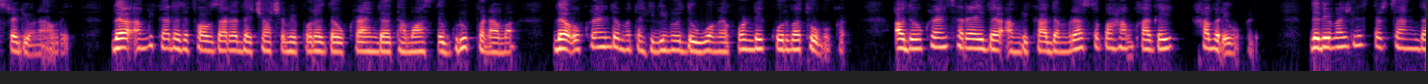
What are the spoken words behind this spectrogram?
سټډیو نه اورئ د امریکا د دفاع وزارت د چارشنبه پر ورځ د اوکرين د تماس د ګروپ په نامه د اوکرين د متحدینو د ومه غونډې کوربتوب وکړ او د اوکرين سره د امریکا د مرستو په همغږي خبرې وکړې د دې مجلس ترڅنګ د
